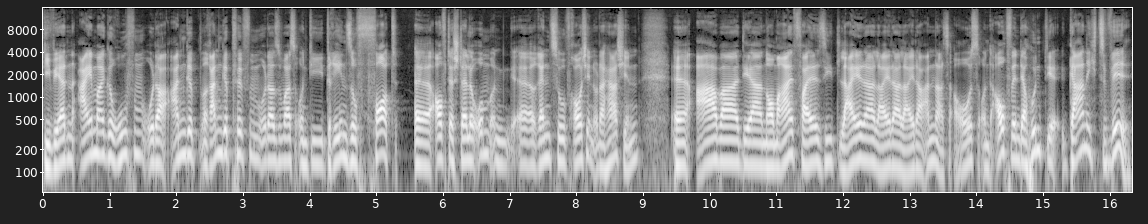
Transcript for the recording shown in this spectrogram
die werden einmal gerufen oder ange rangepfiffen oder sowas und die drehen sofort äh, auf der Stelle um und äh, rennen zu Frauchen oder Herrchen. Äh, aber der Normalfall sieht leider, leider, leider anders aus. Und auch wenn der Hund dir gar nichts will,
